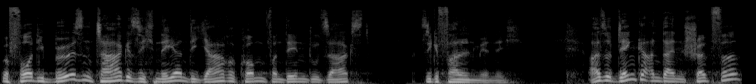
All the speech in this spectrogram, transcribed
Bevor die bösen Tage sich nähern, die Jahre kommen, von denen du sagst, sie gefallen mir nicht. Also denke an deinen Schöpfer,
